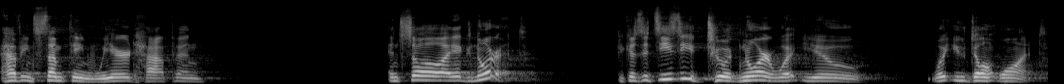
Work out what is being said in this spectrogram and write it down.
having something weird happen. And so I ignore it because it's easy to ignore what you, what you don't want.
